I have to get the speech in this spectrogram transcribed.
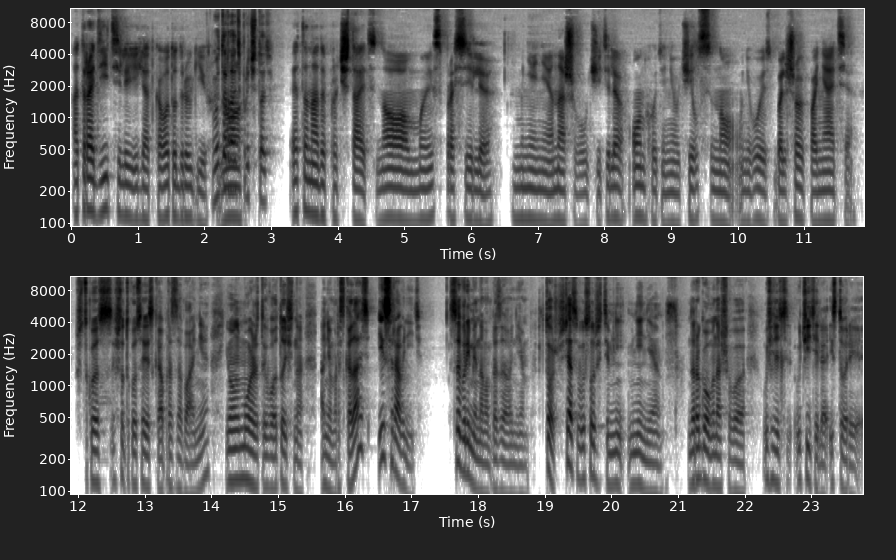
от родителей или от кого-то других. В интернете прочитать. это надо прочитать, но мы спросили мнение нашего учителя. Он хоть и не учился, но у него есть большое понятие. что такое, с- что такое советское образование, и он может его точно о нем рассказать и сравнить современным образованием. Что ж, сейчас вы услышите мне- мнение дорогого нашего учитель- учителя истории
